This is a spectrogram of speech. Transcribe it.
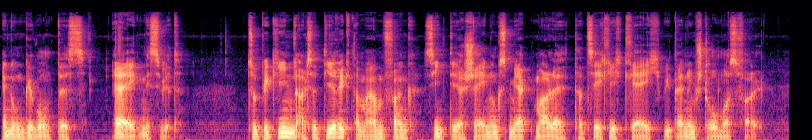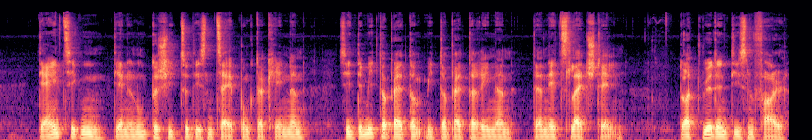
ein ungewohntes Ereignis wird. Zu Beginn, also direkt am Anfang, sind die Erscheinungsmerkmale tatsächlich gleich wie bei einem Stromausfall. Die einzigen, die einen Unterschied zu diesem Zeitpunkt erkennen, sind die Mitarbeiter und Mitarbeiterinnen der Netzleitstellen. Dort würde in diesem Fall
